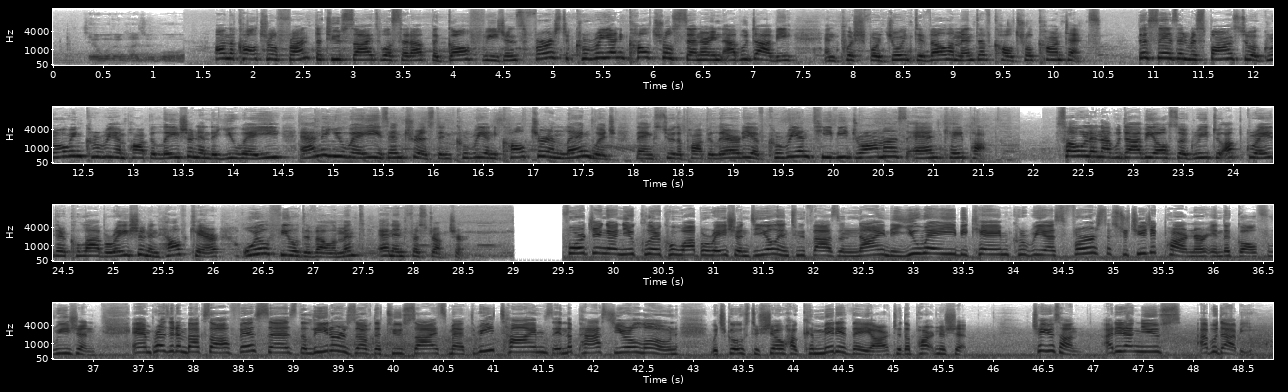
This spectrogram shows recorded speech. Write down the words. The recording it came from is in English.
On the cultural front, the two sides will set up the Gulf region's first Korean cultural center in Abu Dhabi and push for joint development of cultural contents. This is in response to a growing Korean population in the UAE and the UAE's interest in Korean culture and language thanks to the popularity of Korean TV dramas and K-pop. Seoul and Abu Dhabi also agreed to upgrade their collaboration in healthcare, oil field development, and infrastructure. Forging a nuclear cooperation deal in 2009, the UAE became Korea's first strategic partner in the Gulf region. And President Park's office says the leaders of the two sides met three times in the past year alone, which goes to show how committed they are to the partnership. Choi You-sun, Arirang News, Abu Dhabi.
